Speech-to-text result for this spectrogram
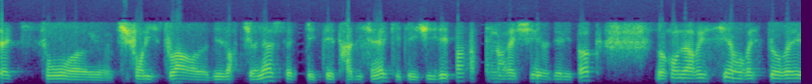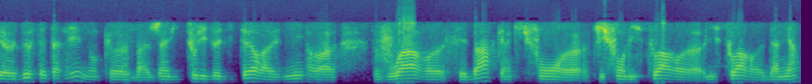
celles qui sont qui font l'histoire des ortillonnages, celles qui étaient traditionnelles, qui étaient utilisées par les maraîchers de l'époque. Donc on a réussi à en restaurer deux cette année. Donc bah, j'invite tous les auditeurs à venir voir ces barques hein, qui font qui font l'histoire l'histoire d'Amiens.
